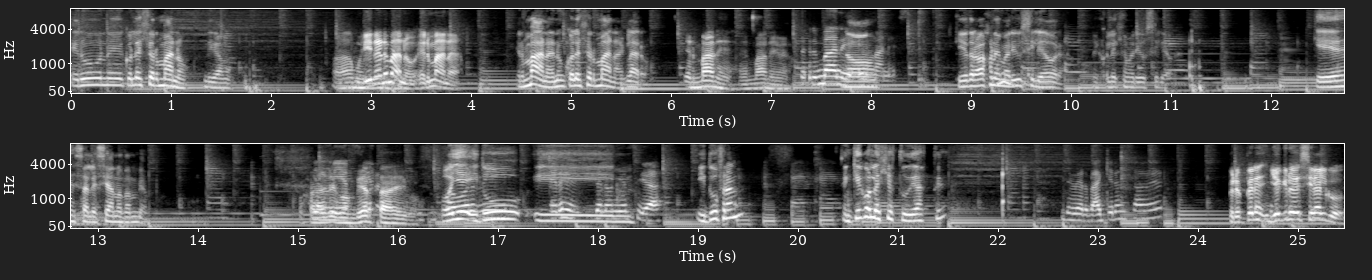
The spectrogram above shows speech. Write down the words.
en un eh, colegio hermano, digamos. Ah, muy Bien, hermano, hermana. Hermana, en un colegio hermana, claro. Hermane, hermane. hermanes, No. hermanes. Que yo trabajo en el María Auxiliadora, el Colegio María Auxiliadora, que es salesiano también. Ojalá te conviertas. Oye, ¿y tú, Eres y, de la universidad. ¿Y tú, Fran? ¿En qué colegio estudiaste? ¿De verdad quieren saber? Pero esperen, yo quiero decir algo.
